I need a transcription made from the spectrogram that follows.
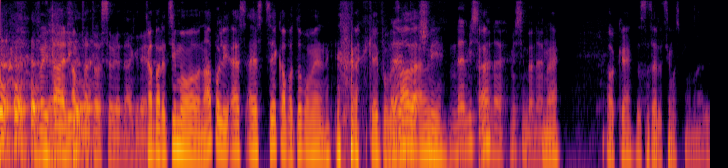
v Italiji pa to seveda gre. Kaj pa recimo Napoli, SSC, kaj pa to pomeni? kaj povezave? Ne, pač, ne, mislim, da ne. Mislim, da ne. ne. Ok, da sem se recimo spomnil.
